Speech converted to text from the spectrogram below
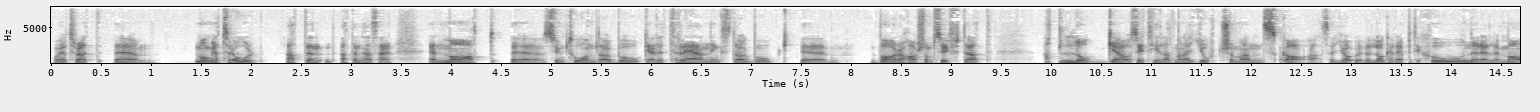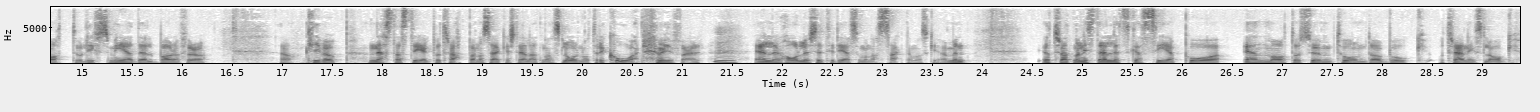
Och jag tror att ehm, många tror att, den, att den här, så här en mat, eh, symptomdagbok eller träningsdagbok ehm, bara har som syfte att, att logga och se till att man har gjort som man ska. Alltså logga repetitioner eller mat och livsmedel bara för att ja, kliva upp nästa steg på trappan och säkerställa att man slår något rekord ungefär. Mm. Eller håller sig till det som man har sagt att man ska göra. Men jag tror att man istället ska se på en mat och symptomdagbok och träningslogg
